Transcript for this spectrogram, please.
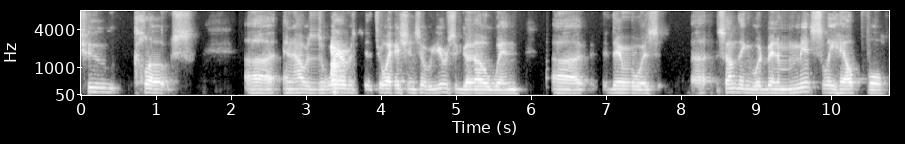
too close. Uh, and I was aware of a situation several years ago when uh, there was uh, something would have been immensely helpful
